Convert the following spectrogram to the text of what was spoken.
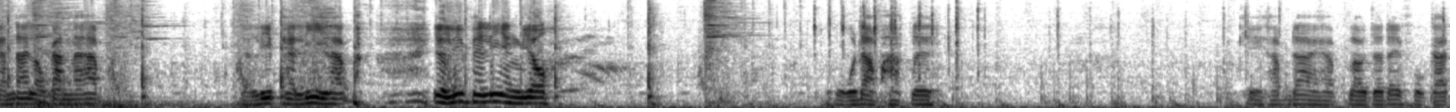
กันได้เรากันนะครับ อย่ารีบแพรรี่ครับ อย่ารีบแพรรี่อย่างเดียวโอ้โหดับหักเลยโอเคครับได้ครับเราจะได้โฟกัส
